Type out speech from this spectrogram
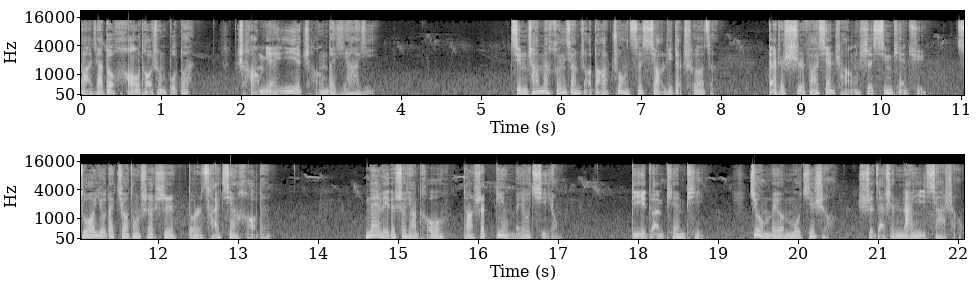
大家都嚎啕声不断，场面异常的压抑。警察们很想找到撞死小丽的车子，但是事发现场是新片区，所有的交通设施都是才建好的，那里的摄像头当时并没有启用，地段偏僻，又没有目击者。实在是难以下手。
